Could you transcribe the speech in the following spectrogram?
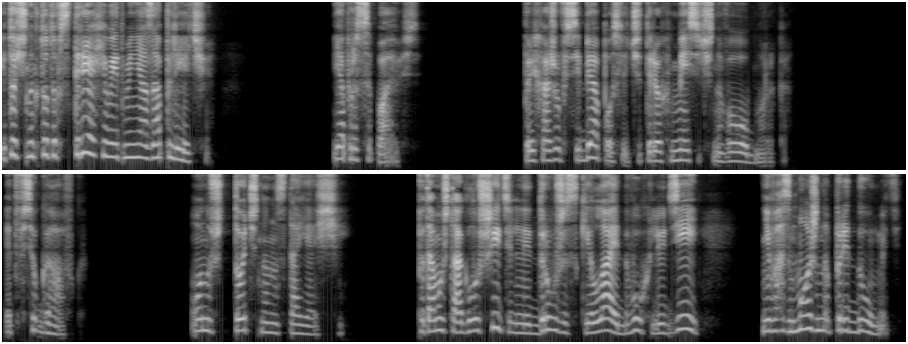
и точно кто-то встряхивает меня за плечи. Я просыпаюсь. Прихожу в себя после четырехмесячного обморока. Это все Гавк. Он уж точно настоящий. Потому что оглушительный дружеский лай двух людей невозможно придумать.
